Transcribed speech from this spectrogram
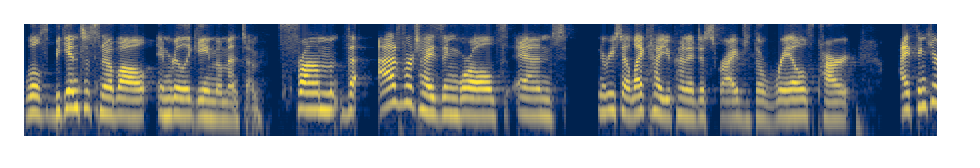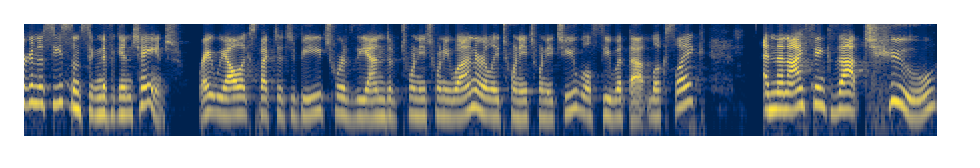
will begin to snowball and really gain momentum. From the advertising world, and Nareesh, I like how you kind of described the Rails part. I think you're going to see some significant change, right? We all expect it to be towards the end of 2021, early 2022. We'll see what that looks like. And then I think that too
